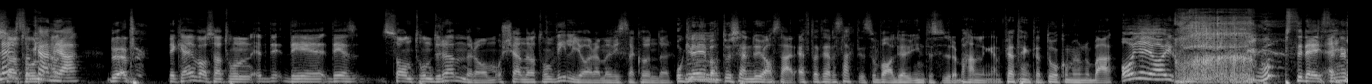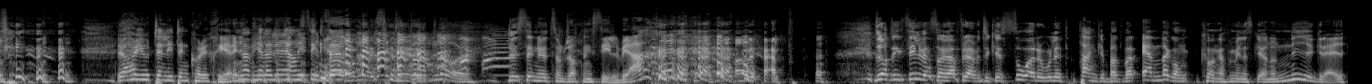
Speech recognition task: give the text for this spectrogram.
så eller att så hon, kan jag... Du vet. Det kan ju vara så att hon, det, det, det är sånt hon drömmer om och känner att hon vill göra med vissa kunder. Och grejen var att då kände jag så här, efter att jag hade sagt det så valde jag ju inte syrabehandlingen. För jag tänkte att då kommer hon att bara, oj oj oj, whoopsie daisy. Jag har gjort en liten korrigering av hela ditt ansikte. Du ser nu ut som drottning Silvia. drottning Silvia som jag för övrigt tycker är så roligt, tanken på att varenda gång kungafamiljen ska göra någon ny grej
